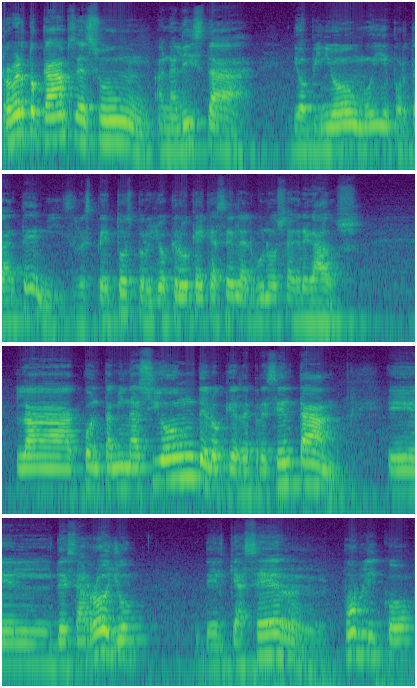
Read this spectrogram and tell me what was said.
Roberto Camps es un analista de opinión muy importante, mis respetos, pero yo creo que hay que hacerle algunos agregados. La contaminación de lo que representa el desarrollo del quehacer público,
